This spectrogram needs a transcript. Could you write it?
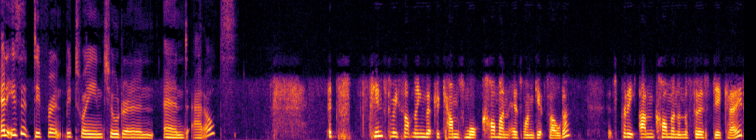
And is it different between children and adults? It tends to be something that becomes more common as one gets older. It's pretty uncommon in the first decade,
